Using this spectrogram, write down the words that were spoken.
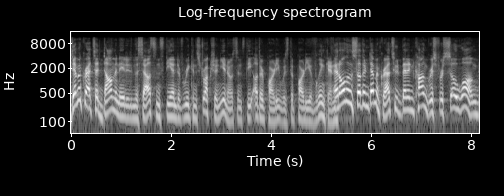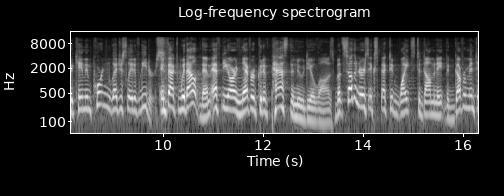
Democrats had dominated in the South since the end of Reconstruction, you know, since the other party was the party of Lincoln. And all those Southern Democrats who'd been in Congress for so long became important legislative leaders. In fact, without them, FDR never could have passed the New Deal laws, but Southerners expected whites to dominate the government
